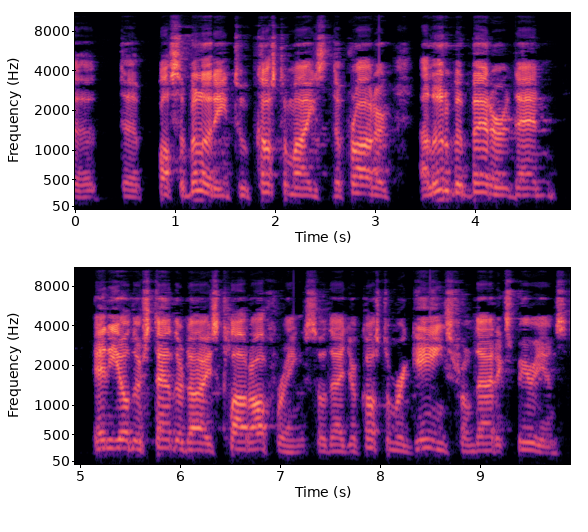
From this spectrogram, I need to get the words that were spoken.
uh, the possibility to customize the product a little bit better than any other standardized cloud offering so that your customer gains from that experience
